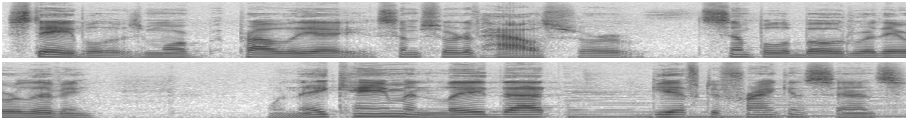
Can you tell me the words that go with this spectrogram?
stable. It was more probably a, some sort of house or simple abode where they were living. When they came and laid that gift of frankincense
